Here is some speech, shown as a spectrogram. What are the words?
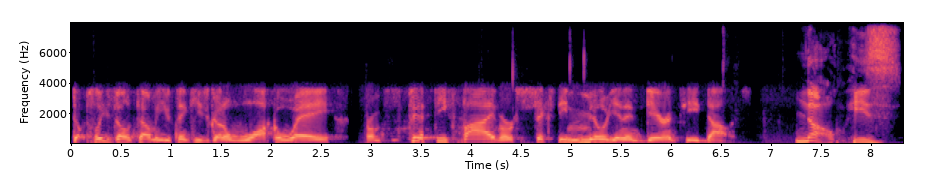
don't- please don't tell me you think he's going to walk away from 55 or 60 million in guaranteed dollars. No, he's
